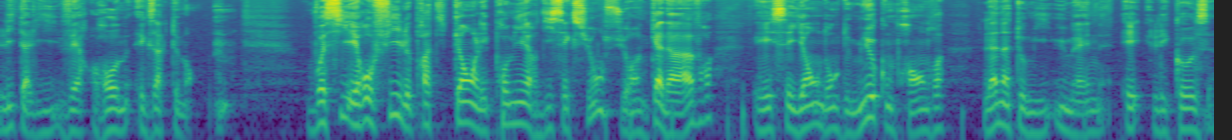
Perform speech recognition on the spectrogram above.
l'Italie, vers Rome exactement. Voici Hérophile pratiquant les premières dissections sur un cadavre et essayant donc de mieux comprendre l'anatomie humaine et les causes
